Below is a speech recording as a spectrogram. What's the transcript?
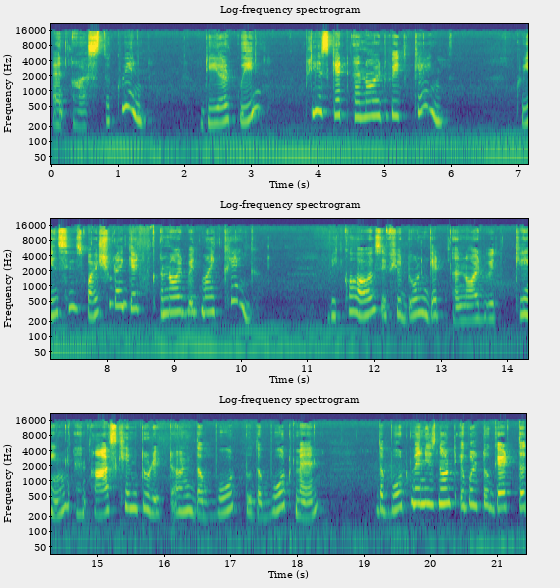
and asks the queen, Dear queen, please get annoyed with king. Queen says, Why should I get annoyed with my king? Because if you don't get annoyed with king and ask him to return the boat to the boatman, the boatman is not able to get the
